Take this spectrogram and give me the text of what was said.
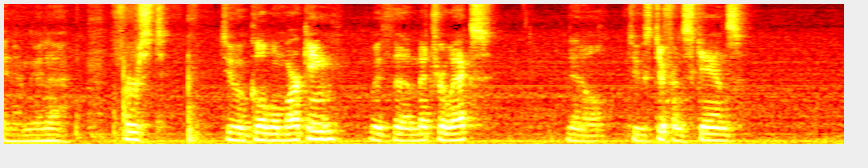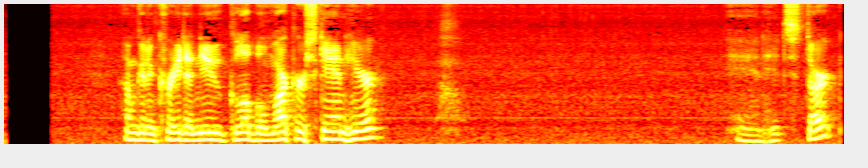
And I'm going to first do a global marking with the Metro X. Then I'll do different scans. I'm going to create a new global marker scan here. And hit start.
